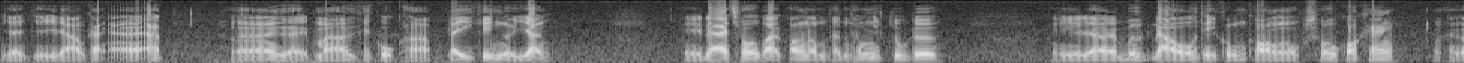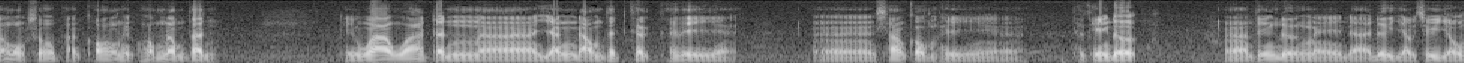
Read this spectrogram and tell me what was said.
và chỉ đạo các ấp à, rồi mở cái cuộc họp lấy ý kiến người dân. Thì đa số bà con đồng tình thống nhất chủ trương. Thì bước đầu thì cũng còn một số khó khăn có một số bà con thì cũng không đồng tình thì qua quá trình à, vận động tích cực thì à, sau cùng thì à, thực hiện được. À, tuyến đường này đã đưa vào sử dụng.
